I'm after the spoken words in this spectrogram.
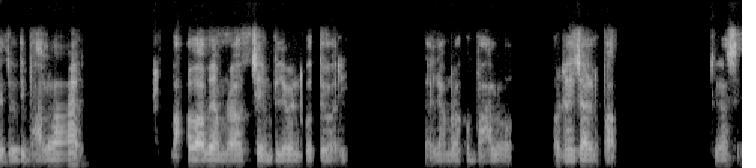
এ যদি ভালো হয়, ভালোভাবে আমরা হচ্ছে ইমপ্লিমেন্ট করতে পারি, তাহলে আমরা খুব ভালো রেজাল্ট পাবো। ঠিক আছে?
